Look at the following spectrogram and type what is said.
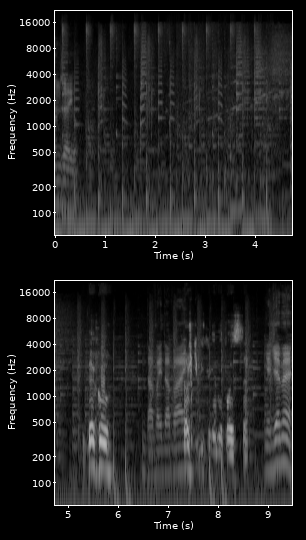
Andrzeju. Bychu, Dawaj, dawaj. troszkę kibicujemy Polsce. Jedziemy!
